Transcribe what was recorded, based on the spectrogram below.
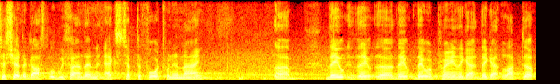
to share the gospel. We find that in Acts chapter 4, 29. Uh, they, they, uh, they, they were praying, they got, they got locked up.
